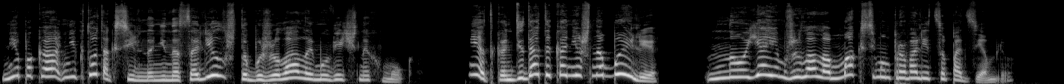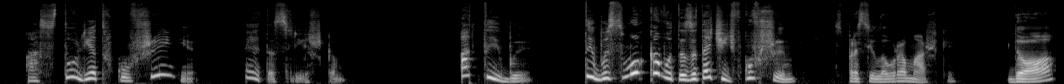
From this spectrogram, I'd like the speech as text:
Мне пока никто так сильно не насолил, чтобы желала ему вечных мук. Нет, кандидаты, конечно, были, но я им желала максимум провалиться под землю. А сто лет в кувшине — это слишком. — А ты бы, ты бы смог кого-то заточить в кувшин? — спросила у Ромашки. — Да,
